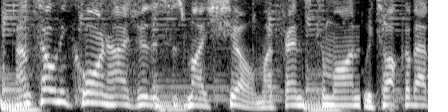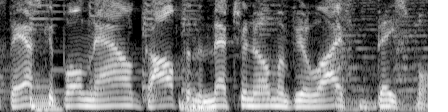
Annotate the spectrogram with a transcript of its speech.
I'm Tony Kornheiser. This is my show. My friends come on. We talk about basketball now, golf, and the metronome of your life, baseball.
